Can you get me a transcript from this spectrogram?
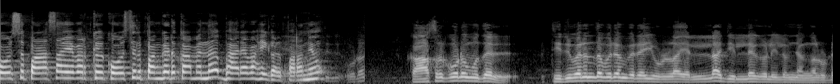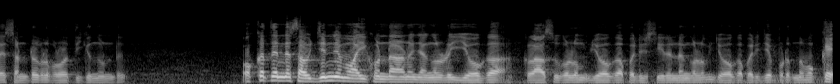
കോഴ്സ് പാസ്സായവർക്ക് കോഴ്സിൽ പങ്കെടുക്കാമെന്ന് ഭാരവാഹികൾ പറഞ്ഞു. കാസർഗോഡ് മുതൽ തിരുവനന്തപുരം വരെയുള്ള എല്ലാ ജില്ലകളിലും ഞങ്ങളുടെ സെന്ററുകൾ പ്രവർത്തിക്കുന്നുണ്ട്. ഒക്കെ തന്നെ സൗജന്യമായി കൊണ്ടാണ് ഞങ്ങളുടെ യോഗ ക്ലാസ്സുകളും യോഗ പരിശീലനങ്ങളും യോഗ പരിചയപ്പെടുന്നതുമൊക്കെ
